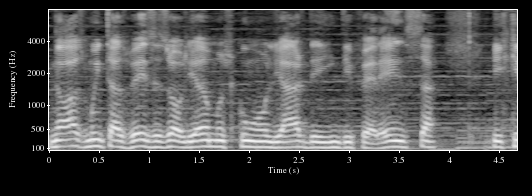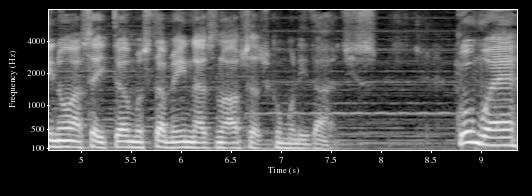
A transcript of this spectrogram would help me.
nós muitas vezes olhamos com um olhar de indiferença e que não aceitamos também nas nossas comunidades. Como é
